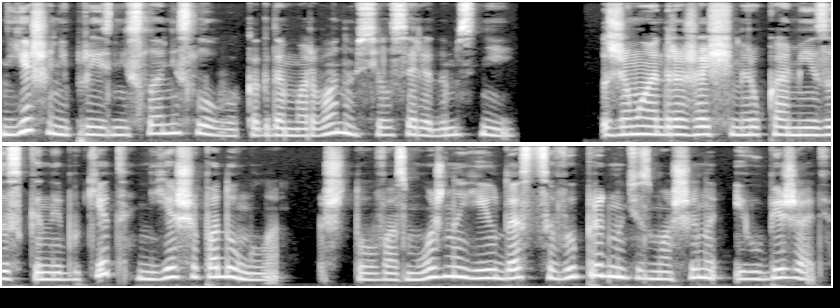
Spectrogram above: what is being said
Ньеша не произнесла ни слова, когда Марван уселся рядом с ней. Сжимая дрожащими руками изысканный букет, Ньеша подумала, что, возможно, ей удастся выпрыгнуть из машины и убежать.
